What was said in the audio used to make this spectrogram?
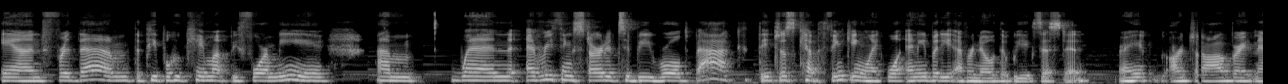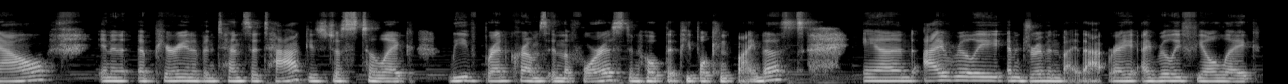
And for them, the people who came up before me, um, when everything started to be rolled back, they just kept thinking, like, will anybody ever know that we existed? right? Our job right now in a, a, period of intense attack is just to like leave breadcrumbs in the forest and hope that people can find us. And I really am driven by that, right? I really feel like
